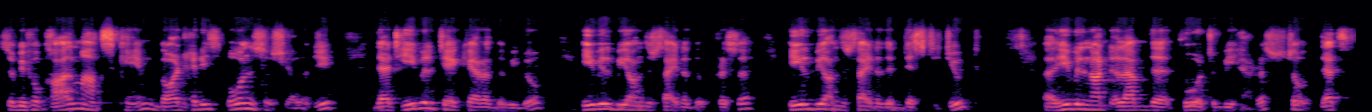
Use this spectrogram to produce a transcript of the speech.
So before Karl Marx came, God had his own sociology that he will take care of the widow. He will be on the side of the oppressor. He'll be on the side of the destitute. Uh, he will not allow the poor to be harassed. So that's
